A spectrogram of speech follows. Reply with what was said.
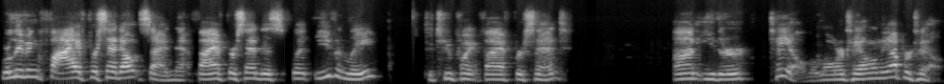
We're leaving 5% outside, and that 5% is split evenly to 2.5% on either tail, the lower tail and the upper tail.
